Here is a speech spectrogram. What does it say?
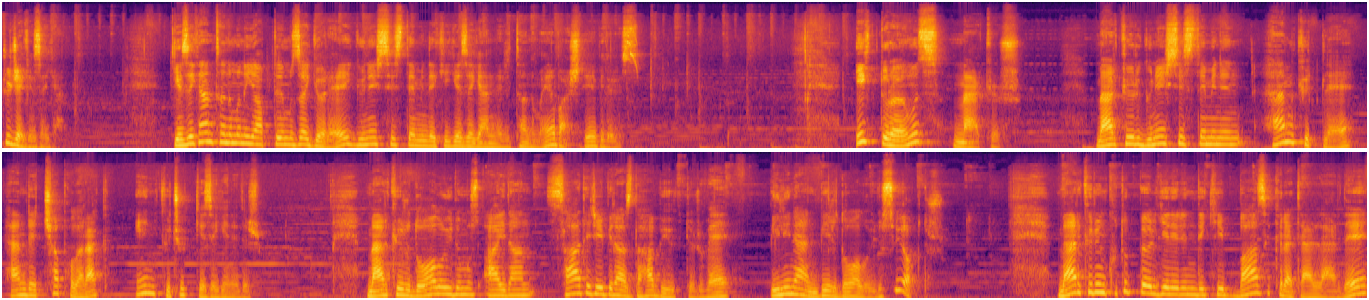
cüce gezegen. Gezegen tanımını yaptığımıza göre Güneş sistemindeki gezegenleri tanımaya başlayabiliriz. İlk durağımız Merkür. Merkür Güneş sisteminin hem kütle hem de çap olarak en küçük gezegenidir. Merkür doğal uydumuz Ay'dan sadece biraz daha büyüktür ve bilinen bir doğal uydusu yoktur. Merkür'ün kutup bölgelerindeki bazı kraterlerde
